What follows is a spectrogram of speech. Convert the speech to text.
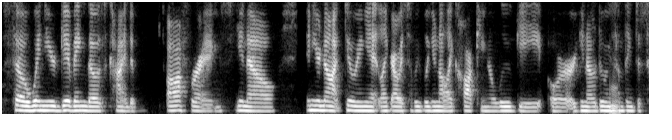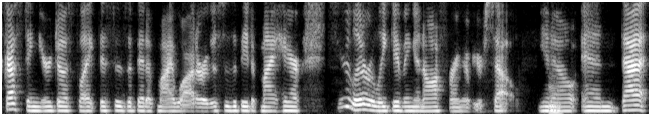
So when you're giving those kind of offerings, you know, and you're not doing it like I always tell people, you're not like hawking a loogie or, you know, doing mm. something disgusting. You're just like, this is a bit of my water, this is a bit of my hair. You're literally giving an offering of yourself, you mm. know, and that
